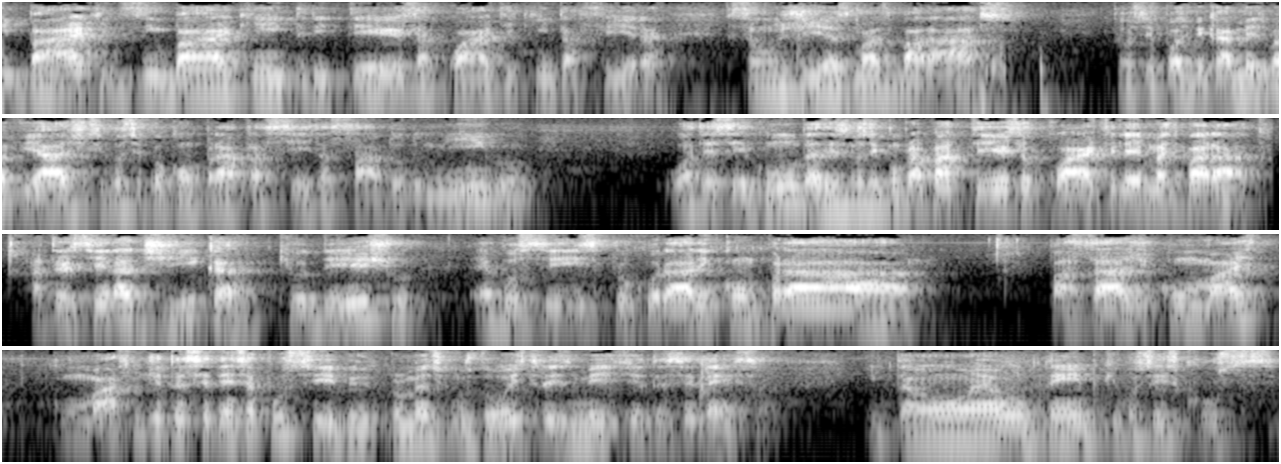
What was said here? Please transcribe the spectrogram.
embarque e desembarque entre terça, quarta e quinta-feira, que são os dias mais baratos. Então você pode ver que a mesma viagem que se você for comprar para sexta, sábado ou domingo, ou até segunda, às vezes você comprar para terça ou quarta, ele é mais barato. A terceira dica que eu deixo é vocês procurarem comprar passagem com mais com o máximo de antecedência possível, pelo menos com uns dois, três meses de antecedência. Então é um tempo que vocês cons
